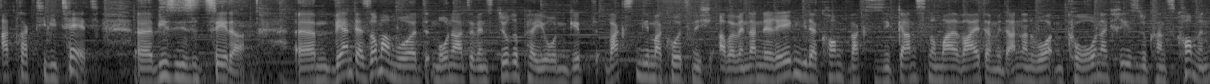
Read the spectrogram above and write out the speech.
Attraktivität, äh, wie diese Zeder. Ähm, während der Sommermonate, wenn es Dürreperioden gibt, wachsen die mal kurz nicht. Aber wenn dann der Regen wieder kommt, wachsen sie ganz normal weiter. Mit anderen Worten, Corona-Krise, du kannst kommen.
